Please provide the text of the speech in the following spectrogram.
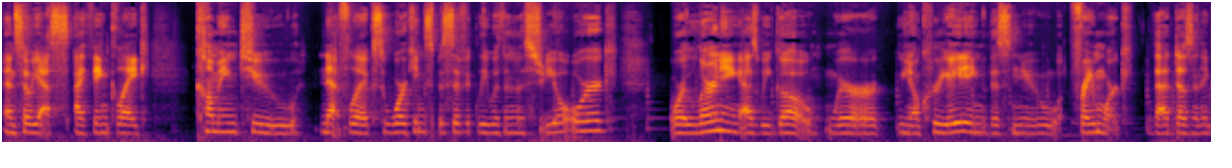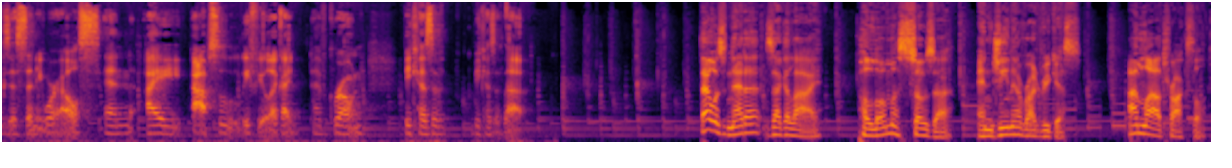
And so yes, I think like coming to Netflix, working specifically within the studio org, we're learning as we go. We're, you know, creating this new framework that doesn't exist anywhere else. And I absolutely feel like I have grown because of because of that. That was Neda Zagalai, Paloma Souza, and Gina Rodriguez. I'm Lyle Troxell,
